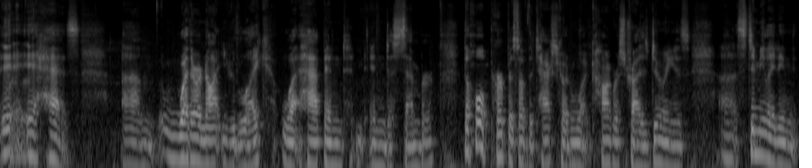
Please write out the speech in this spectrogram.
It, it has. Um, whether or not you like what happened in December, the whole purpose of the tax code and what Congress tries doing is uh, stimulating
